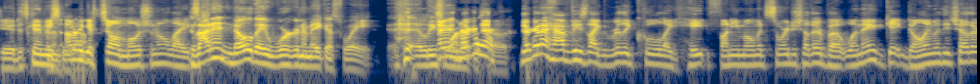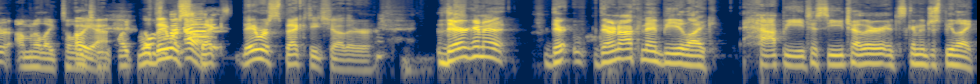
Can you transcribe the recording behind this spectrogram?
dude, it's gonna be. gonna be I'm gonna get so emotional. Like because I didn't know they were gonna make us wait at least they're, one they're episode. gonna they're gonna have these like really cool like hate funny moments toward each other, but when they get going with each other, I'm gonna like totally. Oh, yeah. like well, oh they respect guys. they respect each other. They're gonna they're they're not gonna be like happy to see each other. It's gonna just be like,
